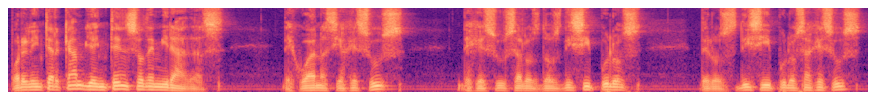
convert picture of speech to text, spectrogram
por el intercambio intenso de miradas, de Juan hacia Jesús, de Jesús a los dos discípulos, de los discípulos a Jesús,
